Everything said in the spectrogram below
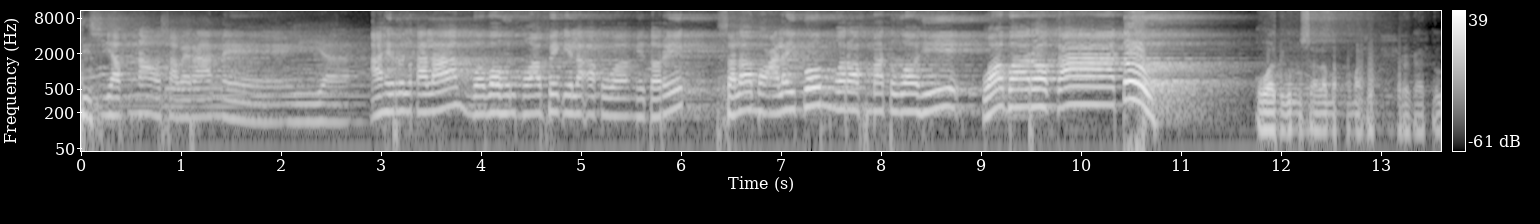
Disiapno sawerane. Iya. Akhirul kalam wa wahul muwafiq ila aqwamit thoriq. Assalamualaikum warahmatullahi wabarakatuh. Waalaikumsalam warahmatullahi wabarakatuh.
